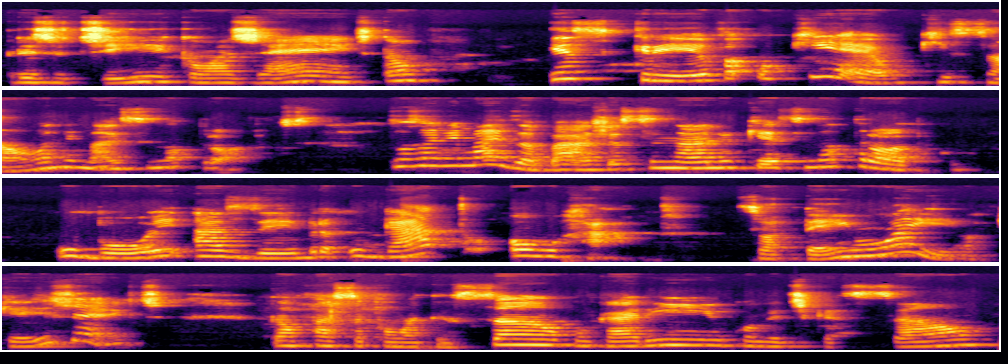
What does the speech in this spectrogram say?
prejudicam a gente? Então, escreva o que é, o que são animais sinotrópicos. Dos animais abaixo, assinale o que é sinotrópico. O boi, a zebra, o gato ou o rato? Só tem um aí, ok, gente? Então, faça com atenção, com carinho, com dedicação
